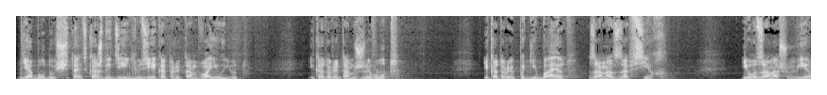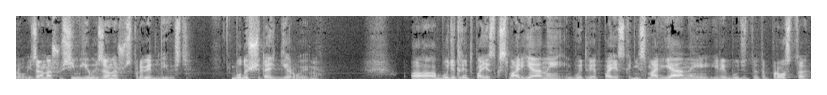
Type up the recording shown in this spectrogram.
я буду считать каждый день людей, которые там воюют, и которые там живут, и которые погибают за нас, за всех. И вот за нашу веру, и за нашу семью, и за нашу справедливость буду считать героями. А будет ли это поездка с Марьяной, будет ли это поездка не с Марьяной, или будет это просто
